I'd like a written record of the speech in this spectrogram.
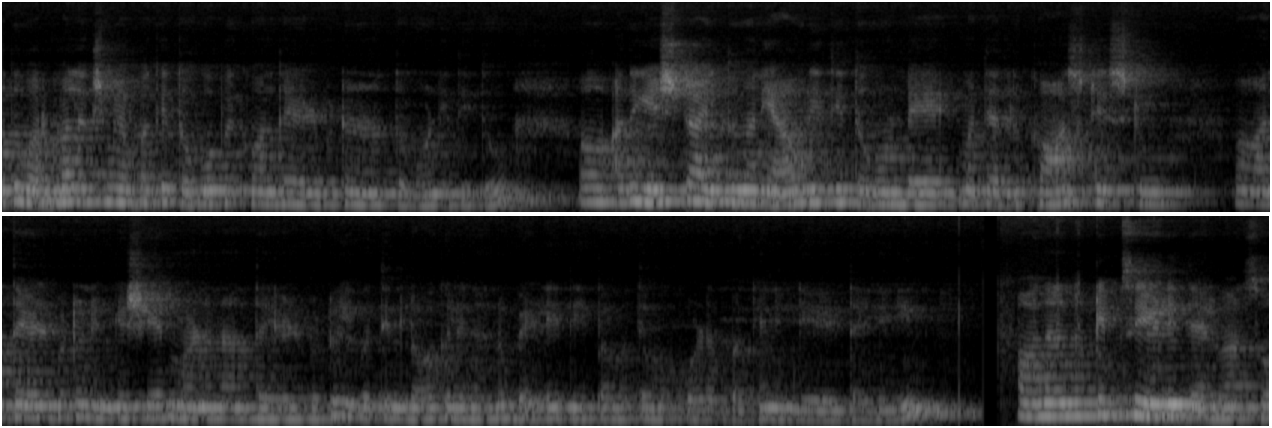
ಅದು ವರಮಹಾಲಕ್ಷ್ಮಿ ಹಬ್ಬಕ್ಕೆ ತೊಗೋಬೇಕು ಅಂತ ಹೇಳ್ಬಿಟ್ಟು ನಾನು ತೊಗೊಂಡಿದ್ದಿದ್ದು ಅದು ಎಷ್ಟಾಯಿತು? ನಾನು ಯಾವ ರೀತಿ ತೊಗೊಂಡೆ? ಮತ್ತು ಅದ್ರ ಕಾಸ್ಟ್ ಎಷ್ಟು? ಅಂತ ಹೇಳ್ಬಿಟ್ಟು ನಿಮಗೆ ಶೇರ್ ಮಾಡೋಣ ಅಂತ ಹೇಳ್ಬಿಟ್ಟು ಇವತ್ತಿನ ಲಾಗಲ್ಲಿ ನಾನು ಬೆಳ್ಳಿ, ದೀಪ ಮತ್ತು ಮುಖವಾಡದ ಬಗ್ಗೆ ನಿಮಗೆ ಹೇಳ್ತಾ ಇದ್ದೀನಿ. ನಾನು ಟಿಪ್ಸ್ ಹೇಳಿದ್ದೆ ಅಲ್ವಾ? ಸೊ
